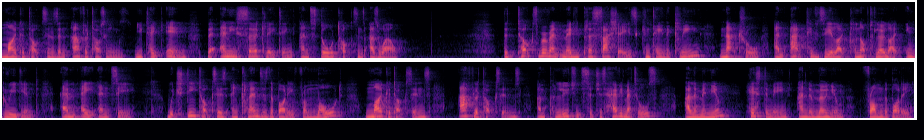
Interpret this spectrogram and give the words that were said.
mycotoxins and aflatoxins you take in, but any circulating and stored toxins as well. The Toxaprevent Medi Plus sachets contain the clean, natural and active zeolite clinoptilolite ingredient MANC, which detoxes and cleanses the body from mold, mycotoxins, aflatoxins and pollutants such as heavy metals, aluminium, histamine and ammonium from the body.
